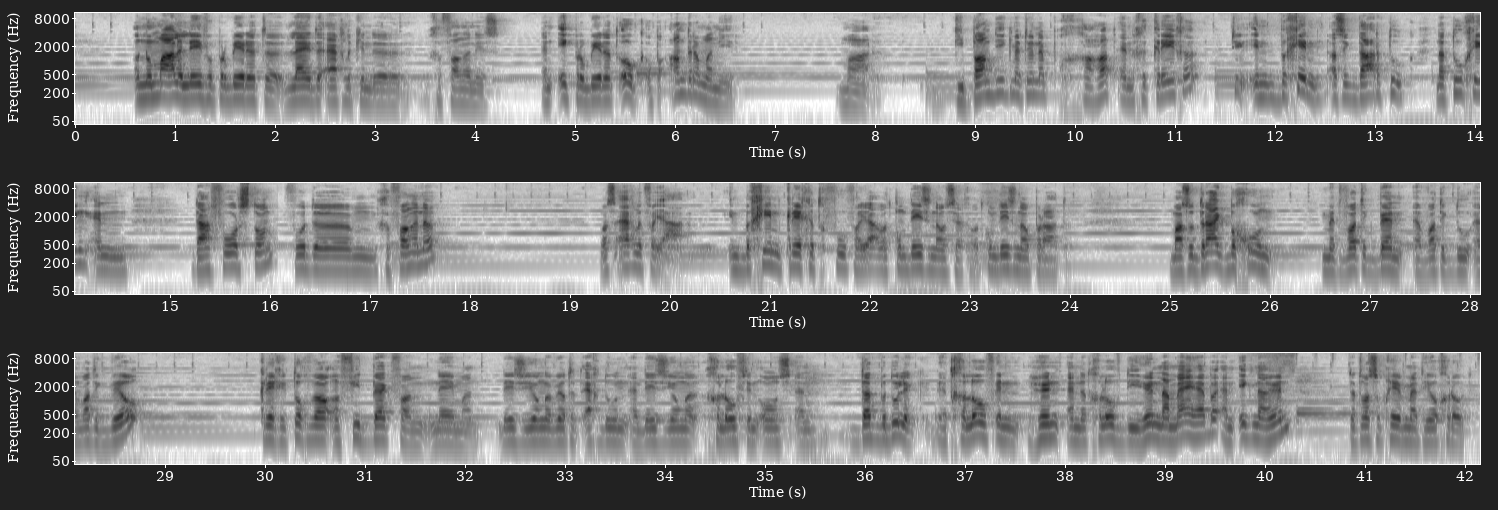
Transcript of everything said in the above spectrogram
een normale leven proberen te leiden eigenlijk in de gevangenis. En ik probeer dat ook op een andere manier. Maar die band die ik met hun heb gehad en gekregen, in het begin als ik daar naartoe ging en daarvoor stond, voor de um, gevangenen, was eigenlijk van ja, in het begin kreeg ik het gevoel van ja, wat komt deze nou zeggen, wat komt deze nou praten. Maar zodra ik begon met wat ik ben en wat ik doe en wat ik wil, kreeg ik toch wel een feedback van nee man, deze jongen wil het echt doen en deze jongen gelooft in ons. En dat bedoel ik. Het geloof in hun en het geloof die hun naar mij hebben en ik naar hun, dat was op een gegeven moment heel groot.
